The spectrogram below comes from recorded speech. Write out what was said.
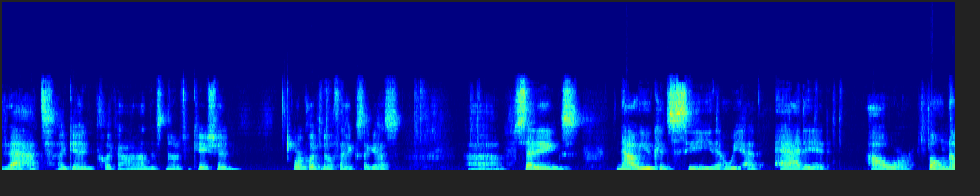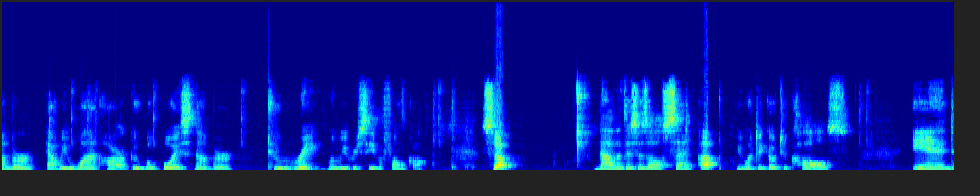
that, again, click out on this notification or click no thanks, I guess. Uh, settings. Now you can see that we have added our phone number that we want our Google Voice number to ring when we receive a phone call. So now that this is all set up, we want to go to calls and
